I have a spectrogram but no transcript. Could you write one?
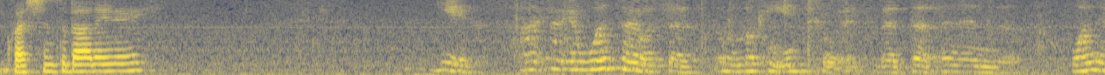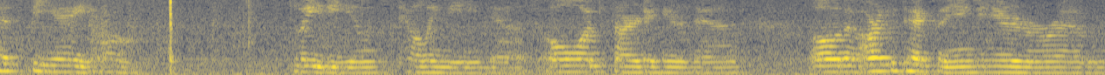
questions about 8A? Yes, I, I, once I was uh, looking into it, but the, and uh, one SBA um, lady was telling me that, oh, I'm sorry to hear that. Oh, the architects and engineers are having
